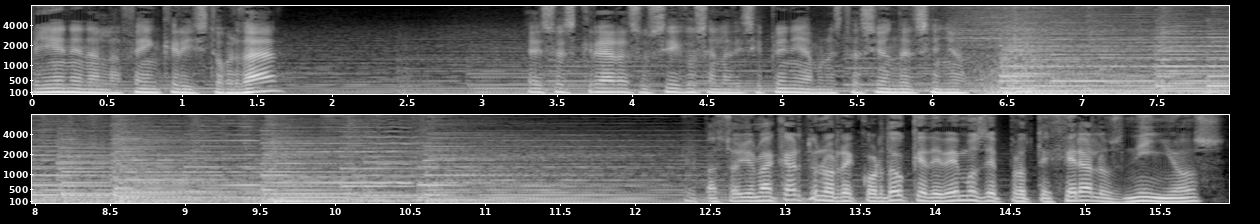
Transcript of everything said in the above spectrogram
vienen a la fe en Cristo, ¿verdad? Eso es crear a sus hijos en la disciplina y amonestación del Señor. El pastor John MacArthur nos recordó que debemos de proteger a los niños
